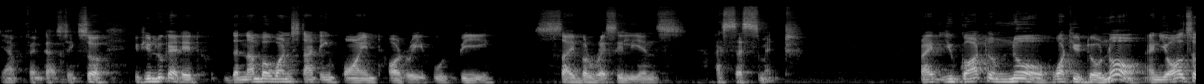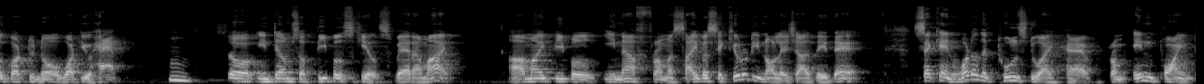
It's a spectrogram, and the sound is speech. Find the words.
Yeah, fantastic. So if you look at it, the number one starting point, Audrey, would be cyber resilience assessment. Right? You got to know what you don't know, and you also got to know what you have. Mm. So, in terms of people skills, where am I? Are my people enough from a cyber security knowledge? Are they there? Second, what are the tools do I have from endpoint?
